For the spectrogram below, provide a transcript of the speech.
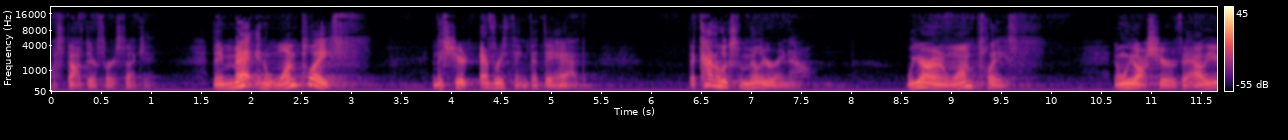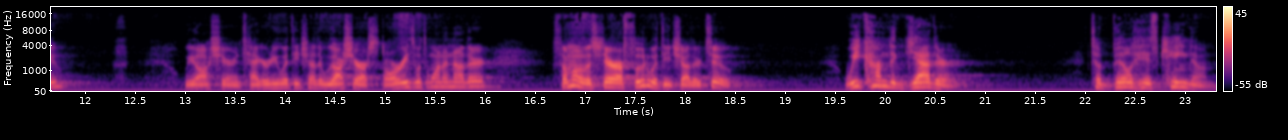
I'll stop there for a second. They met in one place and they shared everything that they had. That kind of looks familiar right now. We are in one place and we all share value. We all share integrity with each other. We all share our stories with one another. Some of us share our food with each other too. We come together to build his kingdom.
